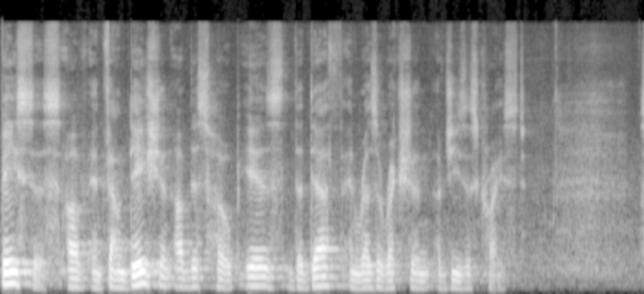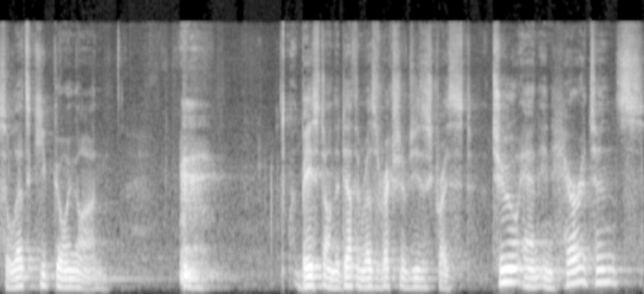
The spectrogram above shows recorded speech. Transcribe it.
basis of and foundation of this hope is the death and resurrection of Jesus Christ. So let's keep going on. Based on the death and resurrection of Jesus Christ, to an inheritance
